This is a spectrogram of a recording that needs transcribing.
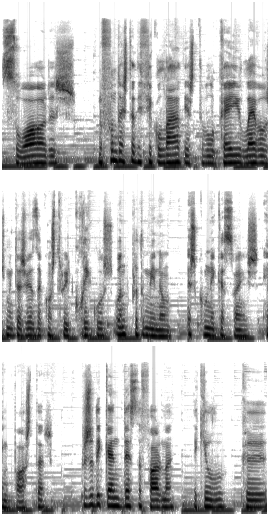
suores. No fundo, esta dificuldade, este bloqueio, leva-os muitas vezes a construir currículos onde predominam as comunicações em póster, prejudicando dessa forma aquilo que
